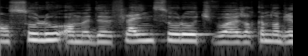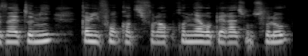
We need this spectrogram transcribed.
en solo, en mode flying solo, tu vois, genre comme dans Grey's Anatomy, comme ils font quand ils font leur première opération solo.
